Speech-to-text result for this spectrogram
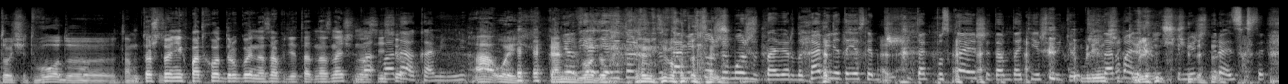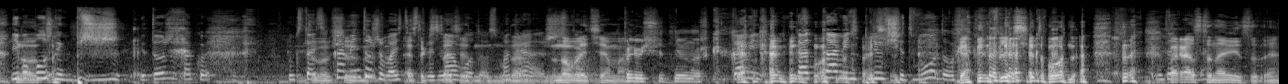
точит воду. Там. То, что у них подход другой на Западе, это однозначно. У Во- вода, камень. не- А, ой, камень Нет, в я, воду. я не Камень камень воду тоже может, наверное. Камень это если так пускаешь, и там такие штуки. Блинчики. Нормально, блинчики, мне очень да. нравится, кстати. Либо Ну, булочник бжж, и тоже такой. Ну, кстати, Это вообще, камень тоже это, воздействует кстати, на воду, да, смотря что. новая тема. плющит немножко. Камень, камень как камень плющит воду. Камень плещет воду. это Пора да. остановиться, да.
